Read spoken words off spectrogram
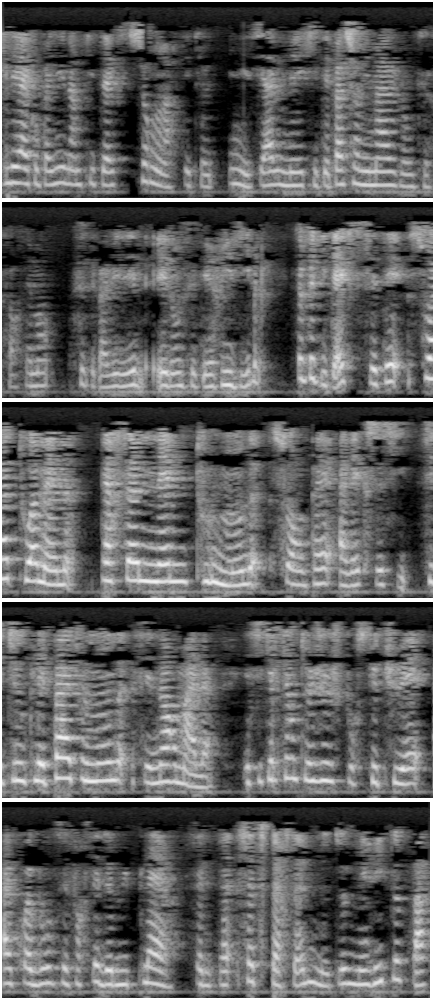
je l'ai accompagné d'un petit texte sur mon article initial, mais qui n'était pas sur l'image, donc euh, forcément, c'était pas visible, et donc c'était risible. Ce petit texte, c'était Sois toi-même, Personne n'aime tout le monde, sois en paix avec ceci. Si tu ne plais pas à tout le monde, c'est normal. Et si quelqu'un te juge pour ce que tu es, à quoi bon s'efforcer de lui plaire? Cette, personne ne te mérite pas.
